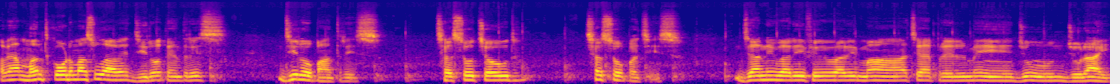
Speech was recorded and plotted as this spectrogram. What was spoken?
હવે આ મંથ કોડમાં શું આવે? જીરો તેત્રીસ, જીરો પાંત્રીસ, છસો ચૌદ, છસો પચીસ. જાન્યુઆરી, ફેબ્રુઆરી, માર્ચ, એપ્રિલ, મે, જૂન, જુલાઈ.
